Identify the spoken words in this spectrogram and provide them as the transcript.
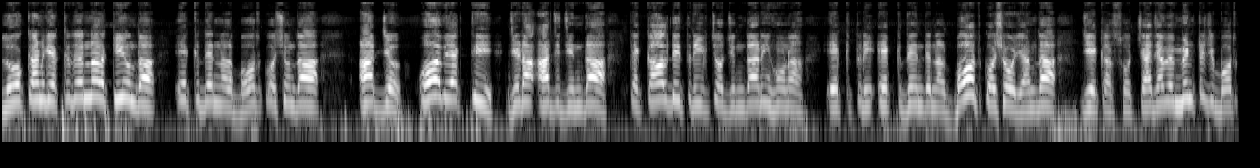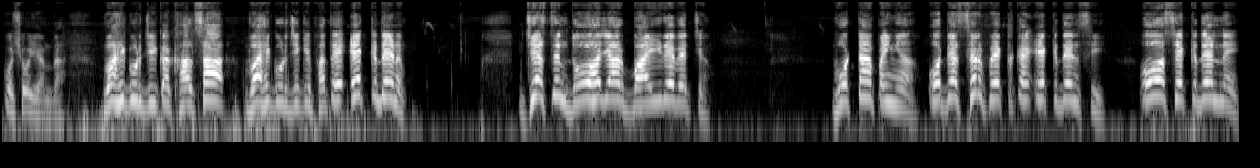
ਲੋਕਾਂ ਨੂੰ ਇੱਕ ਦਿਨ ਨਾਲ ਕੀ ਹੁੰਦਾ? ਇੱਕ ਦਿਨ ਨਾਲ ਬਹੁਤ ਕੁਝ ਹੁੰਦਾ। ਅੱਜ ਉਹ ਵਿਅਕਤੀ ਜਿਹੜਾ ਅੱਜ ਜਿੰਦਾ ਤੇ ਕੱਲ ਦੀ ਤਰੀਕ ਚੋਂ ਜਿੰਦਾ ਨਹੀਂ ਹੋਣਾ, ਇੱਕ ਤਰੀ, ਇੱਕ ਦਿਨ ਦੇ ਨਾਲ ਬਹੁਤ ਕੁਝ ਹੋ ਜਾਂਦਾ, ਜੇਕਰ ਸੋਚਿਆ ਜਾਵੇ ਮਿੰਟ 'ਚ ਬਹੁਤ ਕੁਝ ਹੋ ਜਾਂਦਾ। ਵਾਹਿਗੁਰੂ ਜੀ ਕਾ ਖਾਲਸਾ, ਵਾਹਿਗੁਰੂ ਜੀ ਕੀ ਫਤਿਹ। ਇੱਕ ਦਿਨ, ਜਿਸ ਦਿਨ 2022 ਦੇ ਵਿੱਚ ਵੋਟਾਂ ਪਈਆਂ, ਉਹਦੇ ਸਿਰਫ ਇੱਕ ਇੱਕ ਦਿਨ ਸੀ। ਉਸ ਇੱਕ ਦਿਨ ਨੇ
